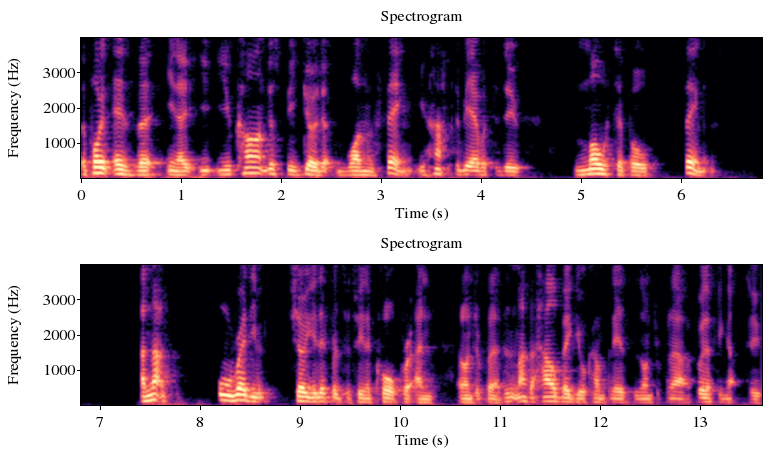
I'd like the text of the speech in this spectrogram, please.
the point is that you know you, you can't just be good at one thing. You have to be able to do multiple things. And that's already showing a difference between a corporate and an entrepreneur. It doesn't matter how big your company is as an entrepreneur. If we're looking up to,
